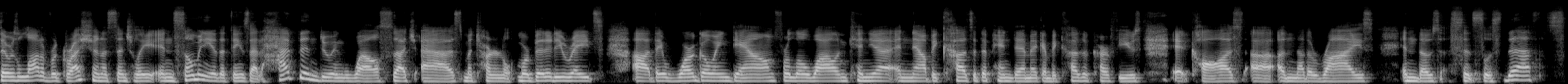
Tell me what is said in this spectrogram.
there was a lot of regression essentially in so many of the things that had been doing well, such as maternal morbidity rates. Uh, they were going down for a little while in Kenya. And now, because of the pandemic and because of curfews, it caused uh, another rise in those senseless deaths.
